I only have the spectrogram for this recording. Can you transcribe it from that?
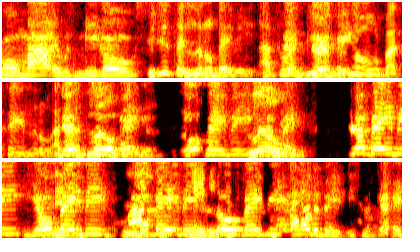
For a mile, it was Migos. Did you say little baby? I feel There's- like you're there's being old by saying little. I thought it There's was little baby. little baby, Lil. little baby, the baby, your baby, my Little baby, baby. little baby, all the babies. Okay,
